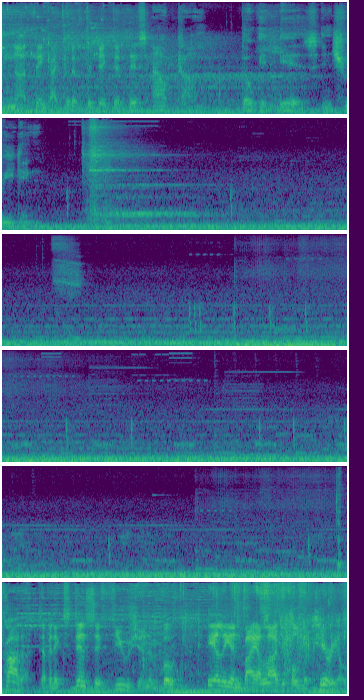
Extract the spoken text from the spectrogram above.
Do not think I could have predicted this outcome, though it is intriguing. Product of an extensive fusion of both alien biological materials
